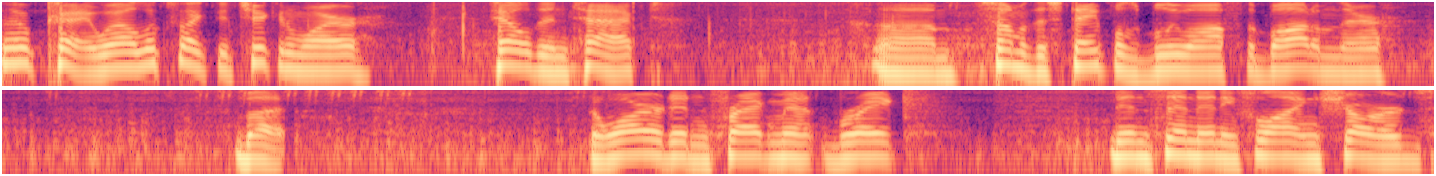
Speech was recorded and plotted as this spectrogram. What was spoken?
Okay, well, looks like the chicken wire held intact. Um, some of the staples blew off the bottom there, but the wire didn't fragment, break, didn't send any flying shards.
